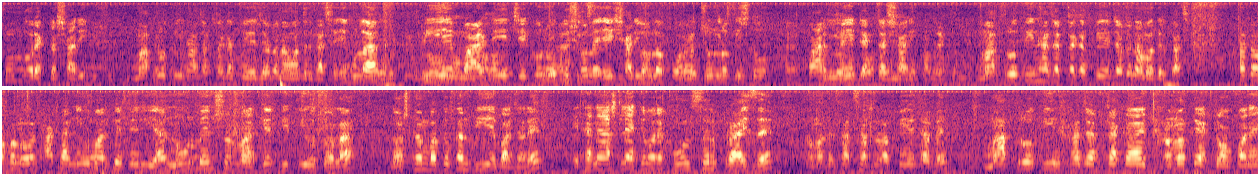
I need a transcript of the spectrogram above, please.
সুন্দর একটা শাড়ি। মাত্র তিন হাজার টাকা পেয়ে যাবেন আমাদের কাছে। এগুলা বিয়ে পার্টি যে কোনো অকেশনে এই শাড়িগুলো পরার জন্য কিন্তু পারফেক্ট একটা শাড়ি। মাত্র তিন হাজার টাকা পেয়ে যাবেন আমাদের কাছে। এটা হলো Dhaka new market area Noor mansion market দ্বিতীয় তলা দশ নম্বর দোকান বিয়ে বাজারে। এখানে আসলে একেবারে হোলসেল প্রাইসে আমাদের কাছে আপনারা পেয়ে যাবেন। মাত্র তিন হাজার টাকায় ধামাকে একটা অফারে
